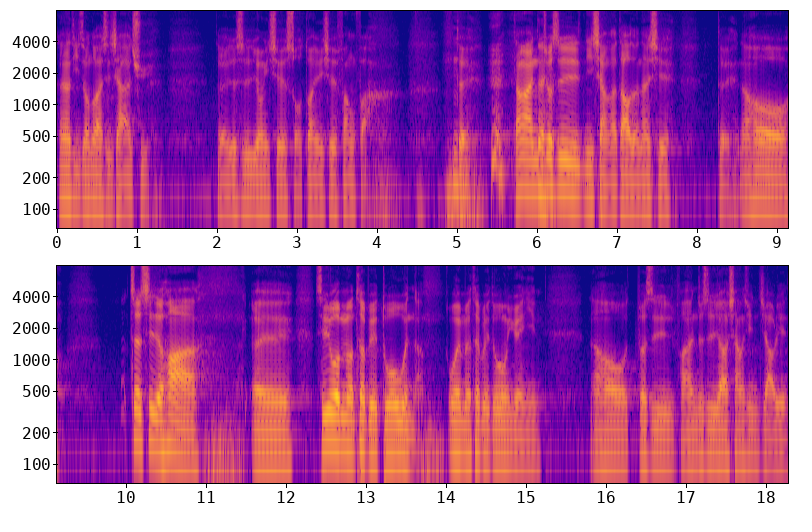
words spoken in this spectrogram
但是体重都还是下得去，对，就是用一些手段、一些方法，对，当然就是你想得到的那些，对。然后这次的话，呃，其实我没有特别多问啊，我也没有特别多问原因，然后就是反正就是要相信教练，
